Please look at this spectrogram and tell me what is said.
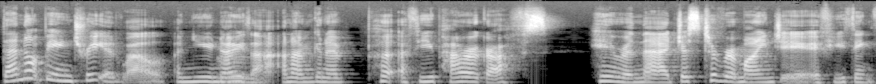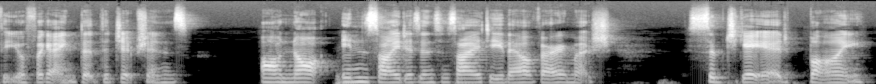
they're not being treated well. And you know mm. that. And I'm going to put a few paragraphs here and there just to remind you if you think that you're forgetting that the Egyptians are not insiders in society. They are very much subjugated by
